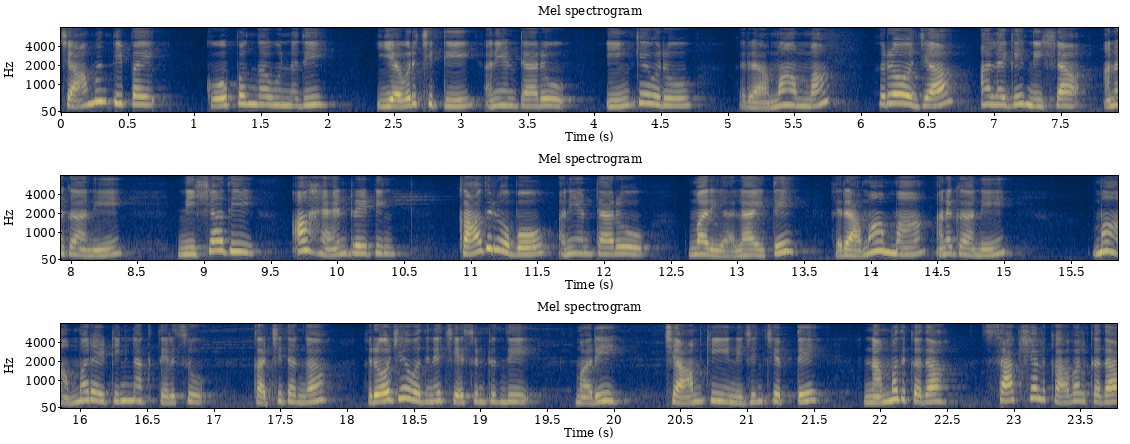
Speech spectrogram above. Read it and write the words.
చామంతిపై కోపంగా ఉన్నది ఎవరు చిట్టి అని అంటారు. ఇంకెవరు? రామా అమ్మ? రోజా అలాగే నిషా అనగానే నిషాది ఆ హ్యాండ్ రైటింగ్? కాదు రోబో అని అంటారు. మరి అలా అయితే రామా అమ్మ అనగానే మా అమ్మ రైటింగ్ నాకు తెలుసు. ఖచ్చితంగా రోజా వదినే చేసుంటుంది. మరి చామ్కి ఈ నిజం చెప్తే నమ్మదు కదా సాక్ష్యాలు కావాలి కదా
